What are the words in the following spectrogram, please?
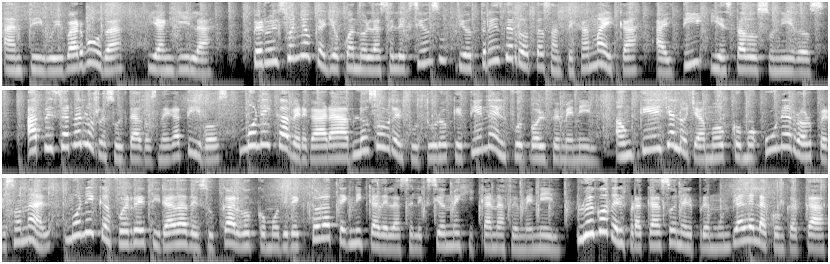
Antigua y Barbuda y Anguila, pero el sueño cayó cuando la selección sufrió tres derrotas ante Jamaica, Haití y Estados Unidos. A pesar de los resultados negativos, Mónica Vergara habló sobre el futuro que tiene el fútbol femenil. Aunque ella lo llamó como un error personal, Mónica fue retirada de su cargo como directora técnica de la selección mexicana femenil, luego del fracaso en el premundial de la CONCACAF,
